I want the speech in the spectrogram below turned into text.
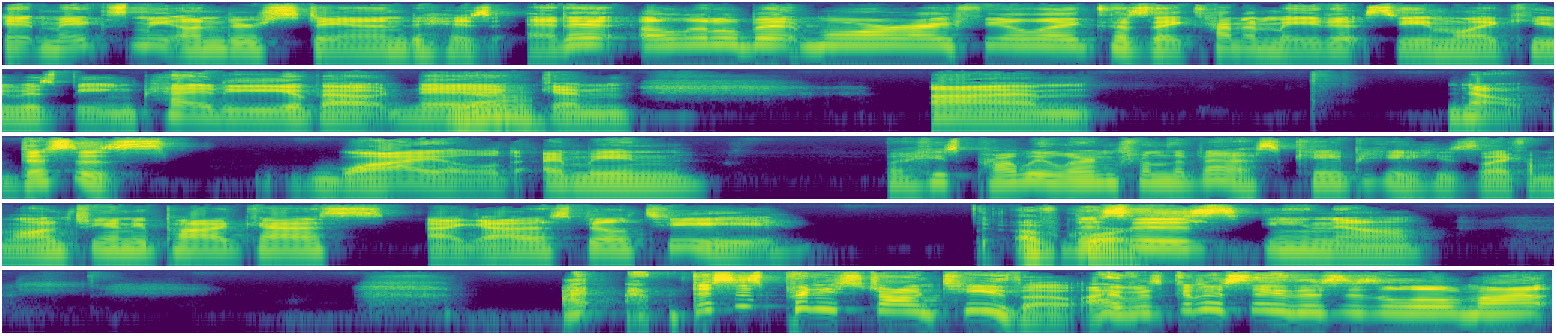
it makes me understand his edit a little bit more i feel like because they kind of made it seem like he was being petty about nick and um no this is wild. I mean but he's probably learned from the best kp he's like i'm launching a new podcast. I gotta spill tea. Of course. this is you know I- this is pretty strong tea though. I was gonna say this is a little mild.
